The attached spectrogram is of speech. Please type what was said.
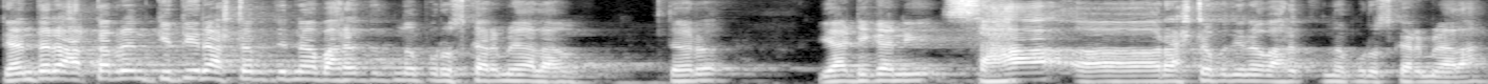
त्यानंतर आतापर्यंत किती राष्ट्रपतींना भारतरत्न पुरस्कार मिळाला? तर या ठिकाणी सहा राष्ट्रपतींना भारतरत्न पुरस्कार मिळाला.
